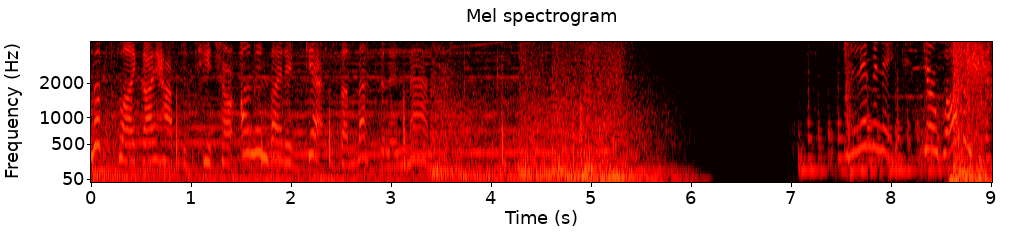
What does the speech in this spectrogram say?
Looks like I have to teach our uninvited guests a lesson in manners. You're welcome.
